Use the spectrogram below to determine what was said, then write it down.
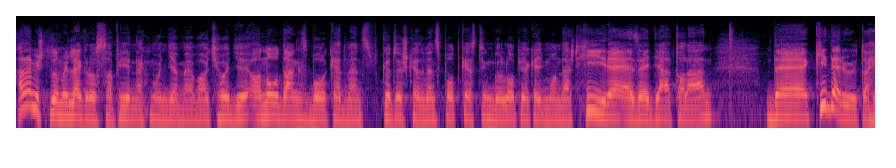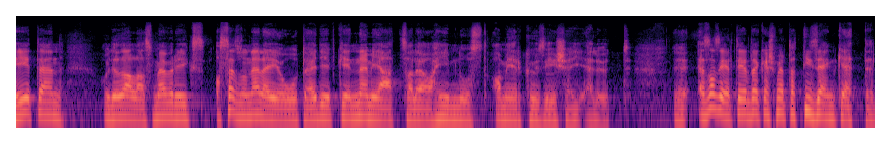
hát nem is tudom, hogy legrosszabb hírnek mondjam-e, vagy hogy a No Dunksból kedvenc, közös kedvenc podcastünkből lopjak egy mondást, híre ez egyáltalán, de kiderült a héten, hogy a Dallas Mavericks a szezon eleje óta egyébként nem játsza le a himnuszt a mérkőzései előtt. Ez azért érdekes, mert a 12.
